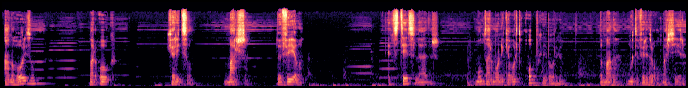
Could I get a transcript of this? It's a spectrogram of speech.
aan de horizon, maar ook geritsel, marsen, bevelen. En steeds luider. Mondharmonica wordt opgeborgen. De mannen moeten verder opmarcheren.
